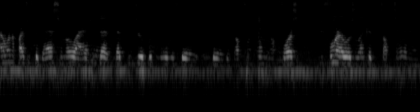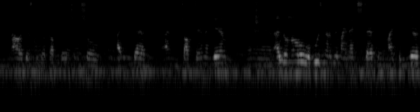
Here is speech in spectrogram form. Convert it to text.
I want to fight with the best. You know, I think that that victory put me with the the, the top 15. Of course, before I was ranked top 10, and now I just put the top 13. So I think that I'm top 10 again. And I don't know who's gonna be my next step in my career.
